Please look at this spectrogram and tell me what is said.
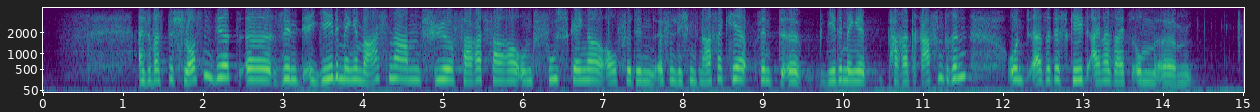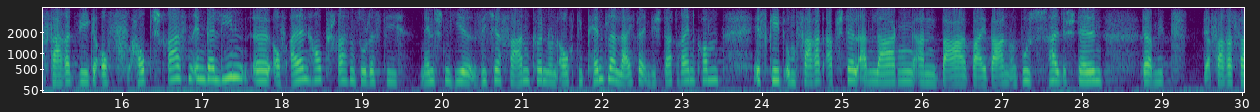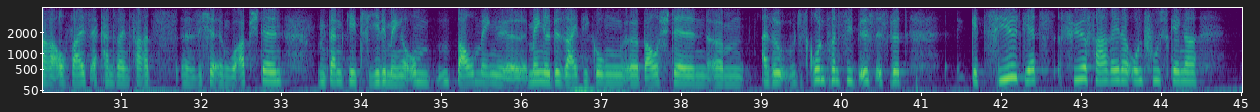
Also was beschlossen wird, äh, sind jede Menge Maßnahmen für Fahrradfahrer und Fußgänger, auch für den öffentlichen Nahverkehr sind äh, jede Menge Paragraphen drin. Und also das geht einerseits um ähm, Fahrradwege auf Hauptstraßen in Berlin, äh, auf allen Hauptstraßen, so dass die Menschen hier sicher fahren können und auch die Pendler leichter in die Stadt reinkommen. Es geht um Fahrradabstellanlagen an Bar, bei Bahn- und Bushaltestellen, damit der Fahrradfahrer auch weiß, er kann sein Fahrrad äh, sicher irgendwo abstellen. Und dann geht es jede Menge um Baumängel, Mängelbeseitigung, äh, Baustellen. Ähm, also das Grundprinzip ist, es wird gezielt jetzt für Fahrräder und Fußgänger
